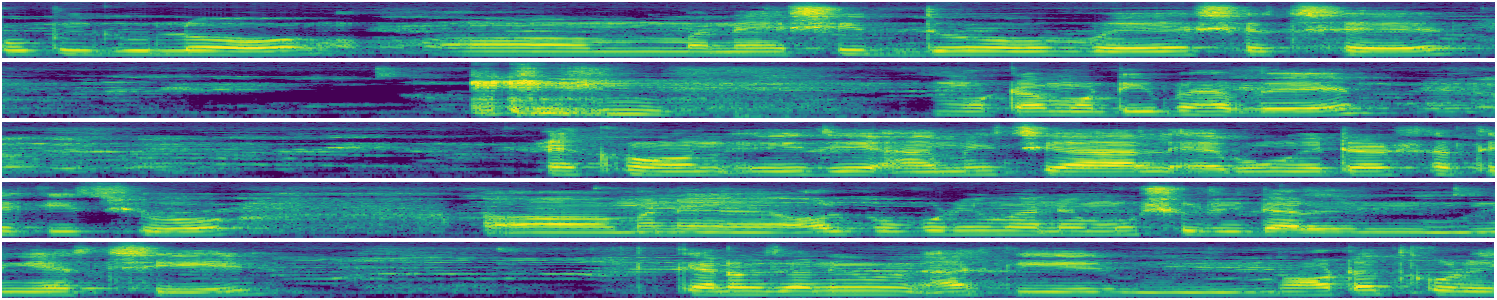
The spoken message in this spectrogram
কপিগুলো মানে সিদ্ধ হয়ে এসেছে। মোটামুটিভাবে। এখন এই যে আমি চাল এবং এটার সাথে কিছু মানে অল্প পরিমাণে মুসুরি ডাল নিয়েছি। কেন জানি আর কি, হঠাৎ করে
